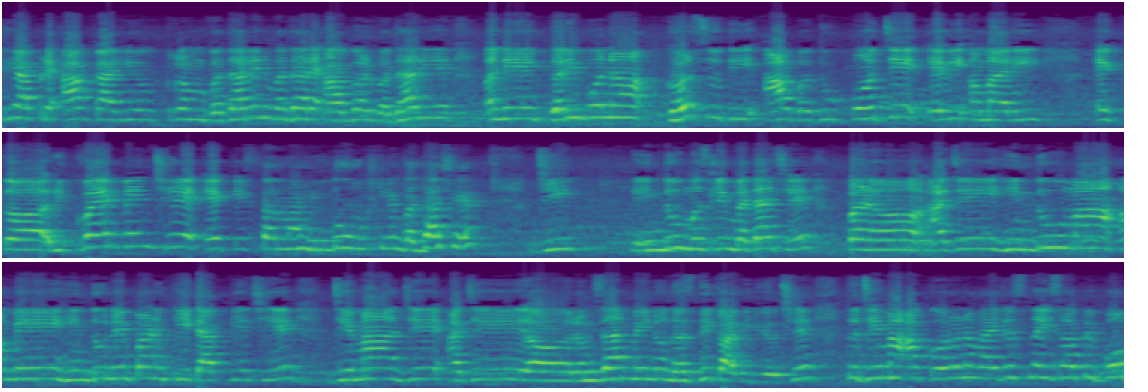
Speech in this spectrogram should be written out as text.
જેથી આપણે આ કાર્યક્રમ વધારે ને વધારે આગળ વધારીએ અને ગરીબોના ઘર સુધી આ બધું પહોંચે એવી અમારી એક રિક્વાયરમેન્ટ છે. એક વિસ્તારમાં હિન્દુ મુસ્લિમ બધા છે? જી. હિન્દુ, મુસ્લિમ બધા છે, પણ આજે હિન્દુમાં અમે હિન્દુને પણ કીટ આપીએ છીએ, જેમાં જે આજે રમઝાન મહિનો નજદીક આવી રહ્યો છે, તો જેમાં આ કોરોના વાયરસના હિસાબે બહુ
